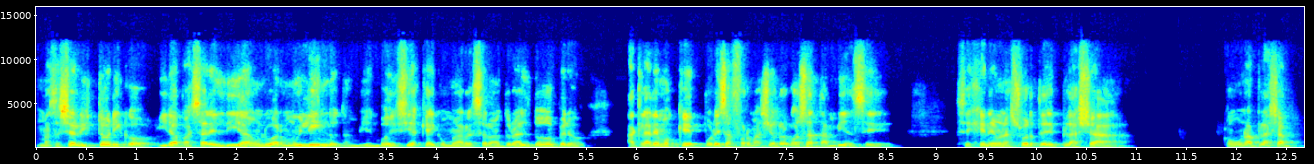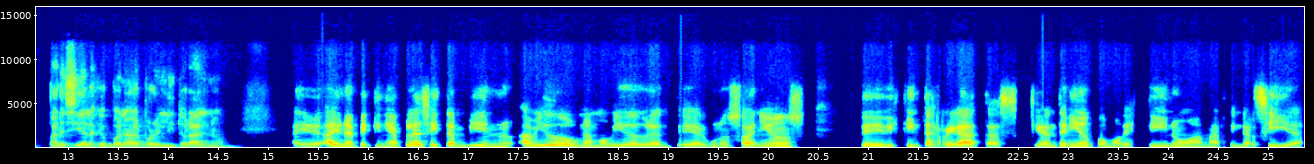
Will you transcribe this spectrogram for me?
más allá de lo histórico, ir a pasar el día a un lugar muy lindo también. Vos decías que hay como una reserva natural, todo, pero aclaremos que por esa formación rocosa también se, se genera una suerte de playa, como una playa parecida a las que pueden haber por el litoral, ¿no? Hay, hay, una pequeña playa y también ha habido una movida durante algunos años de distintas regatas que han tenido como destino a Martín García.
